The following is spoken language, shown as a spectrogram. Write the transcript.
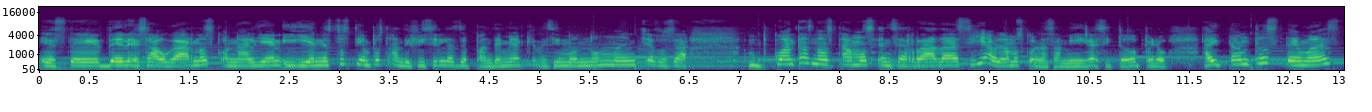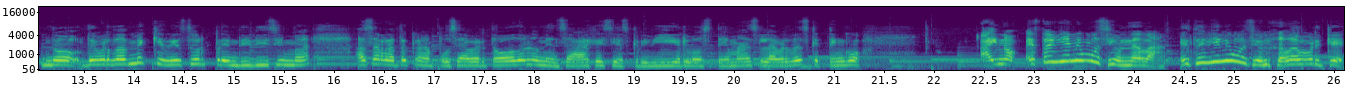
este, de desahogarnos con alguien. Y, en estos tiempos tan difíciles de pandemia que decimos, no manches, o sea, ¿Cuántas no estamos encerradas? Sí, hablamos con las amigas y todo, pero hay tantos temas. No, de verdad me quedé sorprendidísima. Hace rato que me puse a ver todos los mensajes y a escribir los temas. La verdad es que tengo Ay, no, estoy bien emocionada. Estoy bien emocionada porque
